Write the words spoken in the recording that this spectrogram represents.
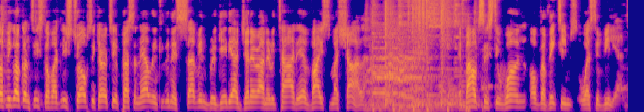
The figure consists of at least 12 security personnel, including a serving brigadier general and a retired air vice marshal. About 61 of the victims were civilians.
